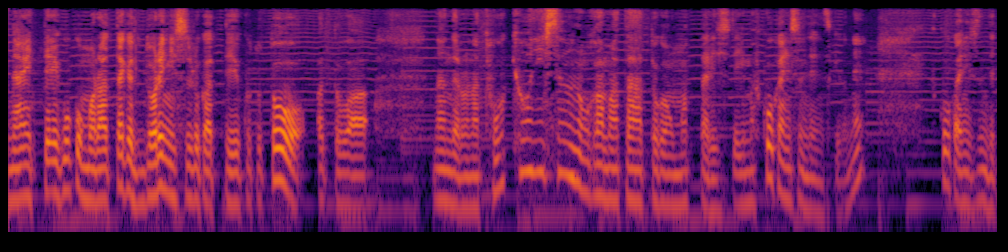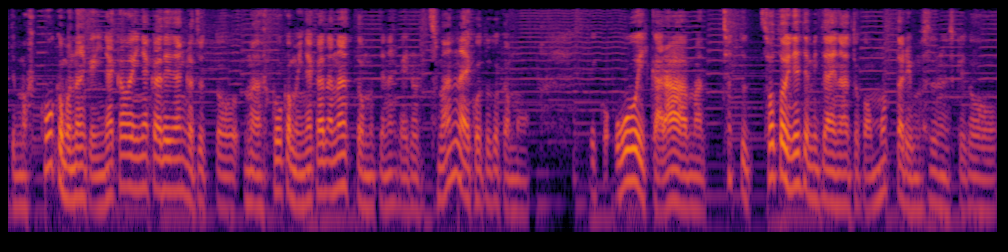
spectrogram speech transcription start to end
内定5個もらったけど、どれにするかっていうことと、あとは、なんだろうな、東京に住むのがまた、とか思ったりして、今福岡に住んでるんですけどね。福岡に住んでて、まあ、福岡もなんか田舎は田舎でなんかちょっと、まあ、福岡も田舎だなって思ってなんかいろいろつまんないこととかも結構多いから、まあ、ちょっと外に出てみたいなとか思ったりもするんですけど、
